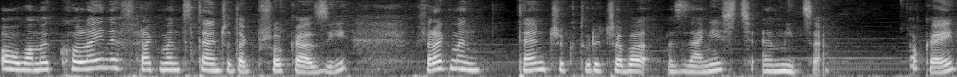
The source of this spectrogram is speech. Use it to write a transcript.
O, mamy kolejny fragment tęczy, tak przy okazji. Fragment tęczy, który trzeba zanieść Mice. Okej.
